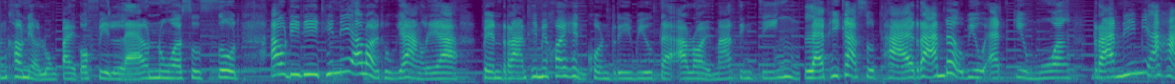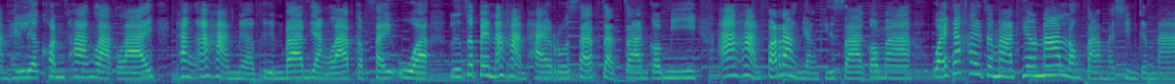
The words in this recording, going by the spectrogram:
ำข้าวเหนียวลงไปก็ฟินแล้วนัวสุดๆ เอาดีๆ ที่นี่อร่อยทุกอย่างเลยอะเป็นร้านที่ไม่ค่อยเห็นคนรีวิวแต่อร่อยมากจริง ๆ และพิกัดสุดท้ายร้านเดอะวิวแอดกิวม่วง ร้านนี้มีอาหารให้เลือกค่อนข้างหลากหลาย ทั้งอาหารเหนือพื้นบ้านอย่างลาบกับไส้อัว หรือจะเป็นอาหารไทยรสแซ่บจัดจานก็มี อาหารฝรั่งอย่างพิซซ่าก็มา ไว้ถ้าใครจะมาเที่ยวน่านลองตามมาชิมกันนะ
